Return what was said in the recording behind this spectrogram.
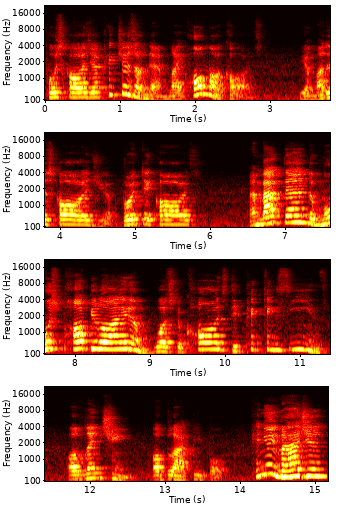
Postcards have pictures on them, like Hallmark cards. Your mother's cards, your birthday cards, and back then, the most popular item was the cards depicting scenes of lynching of black people. Can you imagine?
